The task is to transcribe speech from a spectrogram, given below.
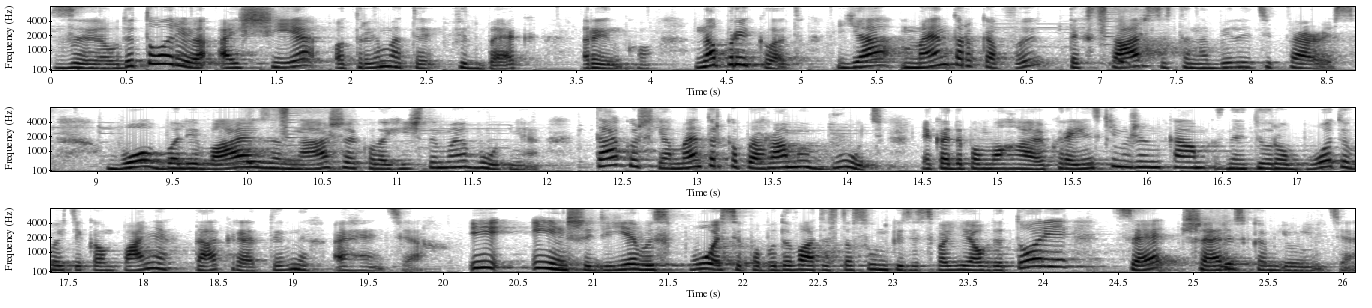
з аудиторією, а ще отримати фідбек ринку. Наприклад, я менторка в Techstar Sustainability Paris, бо вболіваю за наше екологічне майбутнє. Також я менторка програми Будь, яка допомагає українським жінкам знайти роботу в it компаніях та креативних агенціях. І інший дієвий спосіб побудувати стосунки зі своєю аудиторією це через ком'юніті.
